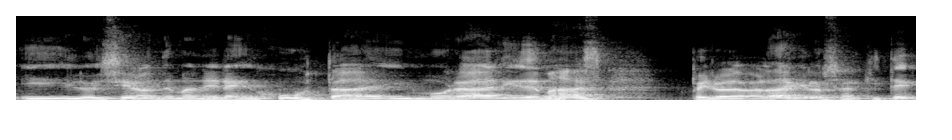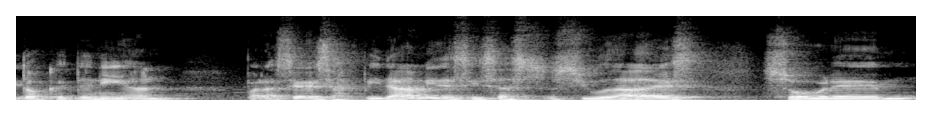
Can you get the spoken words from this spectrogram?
y lo hicieron de manera injusta e inmoral y demás, pero la verdad que los arquitectos que tenían para hacer esas pirámides y esas ciudades sobre,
